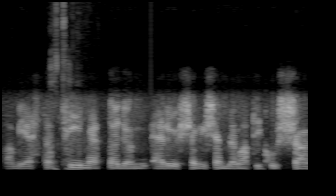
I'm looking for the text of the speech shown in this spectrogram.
ami ezt a címet nagyon erősen és emblematikusan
